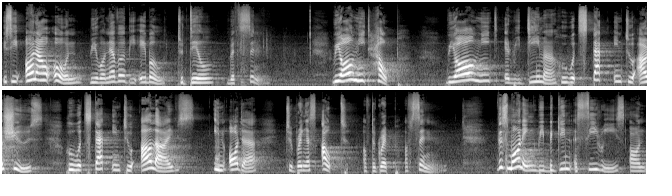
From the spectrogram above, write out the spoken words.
You see, on our own, we will never be able to deal with sin. We all need help. We all need a redeemer who would step into our shoes, who would step into our lives in order to bring us out of the grip of sin. This morning, we begin a series on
